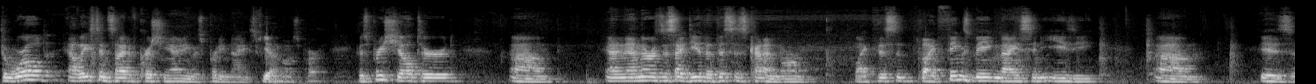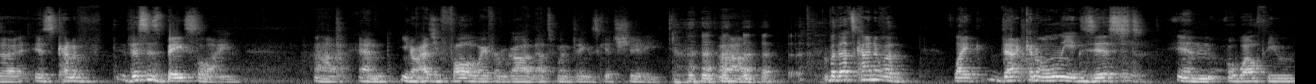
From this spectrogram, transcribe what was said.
the world, at least inside of Christianity, was pretty nice for Yeah. the most part. It was pretty sheltered, um, and then there was this idea that this is kind of normal, like this is like things being nice and easy. Um, is uh, is kind of this is baseline, uh, and you know as you fall away from God, that's when things get shitty. Um, but that's kind of a like that can only exist in a wealthy,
